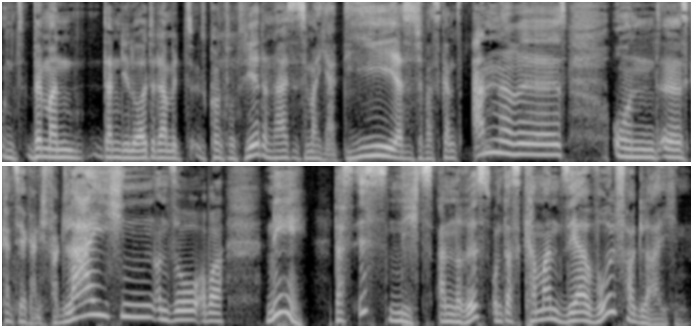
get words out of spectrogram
Und wenn man dann die Leute damit konfrontiert, dann heißt es immer, ja, die, das ist ja was ganz anderes und äh, das kannst du ja gar nicht vergleichen und so. Aber nee, das ist nichts anderes und das kann man sehr wohl vergleichen.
